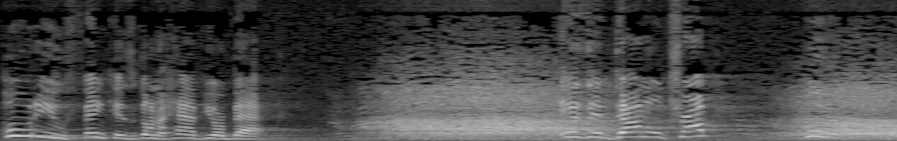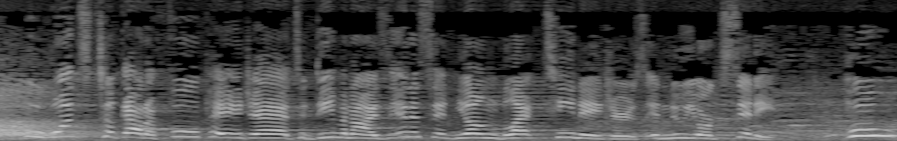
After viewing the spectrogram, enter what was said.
who do you think is going to have your back? Is it Donald Trump? Who, who once took out a full page ad to demonize innocent young black teenagers in New York City? who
